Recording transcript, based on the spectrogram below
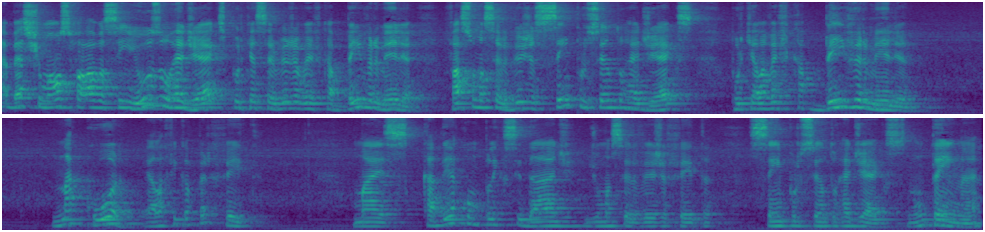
A Best Mouse falava assim: usa o Red X porque a cerveja vai ficar bem vermelha. Faça uma cerveja 100% Red X porque ela vai ficar bem vermelha. Na cor, ela fica perfeita. Mas cadê a complexidade de uma cerveja feita 100% Regex. Não tem, né?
